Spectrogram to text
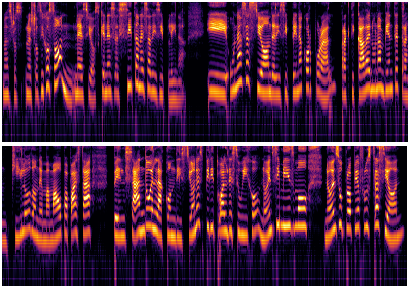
nuestros, nuestros hijos son necios que necesitan esa disciplina. Y una sesión de disciplina corporal practicada en un ambiente tranquilo donde mamá o papá está pensando en la condición espiritual de su hijo, no en sí mismo, no en su propia frustración,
